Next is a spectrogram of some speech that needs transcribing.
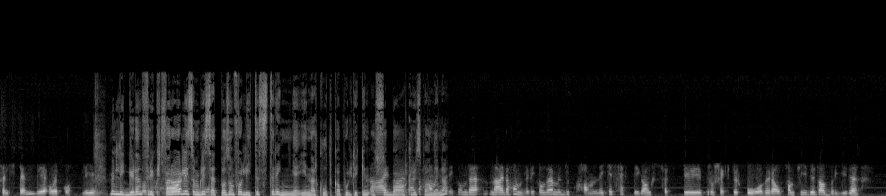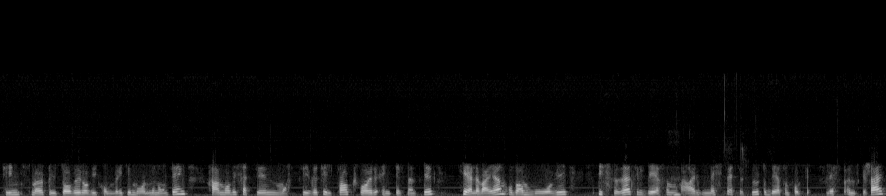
selvstendig og et godt liv. Men ligger det en frykt for å liksom bli sett på som for lite strenge i narkotikapolitikken også bak rusbehandlinga? Nei, det handler ikke om det. Men du kan ikke sette i gang 70 prosjekter overalt samtidig. Da blir det tynt smørt utover, og vi kommer ikke i mål med noen ting. Her må vi sette inn massive tiltak for enkeltmennesker hele veien. Og da må vi spisse det til det som er mest etterspurt, og det som folk flest ønsker seg.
